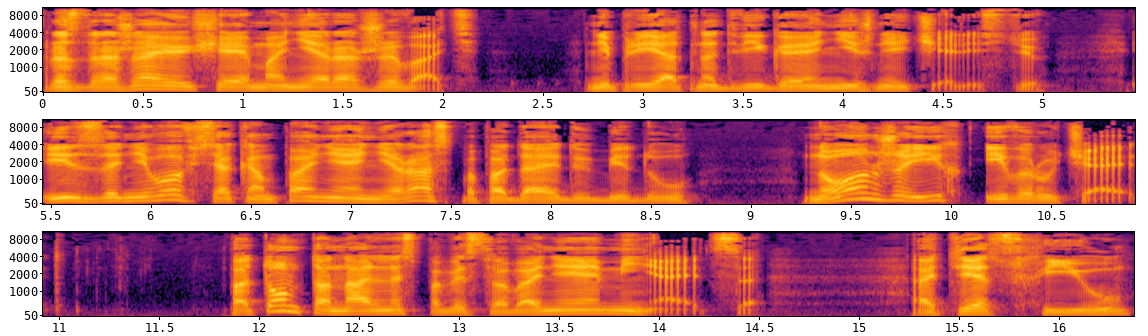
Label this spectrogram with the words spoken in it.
раздражающая манера жевать, неприятно двигая нижней челюстью. Из-за него вся компания не раз попадает в беду, но он же их и выручает. Потом тональность повествования меняется. Отец Хью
